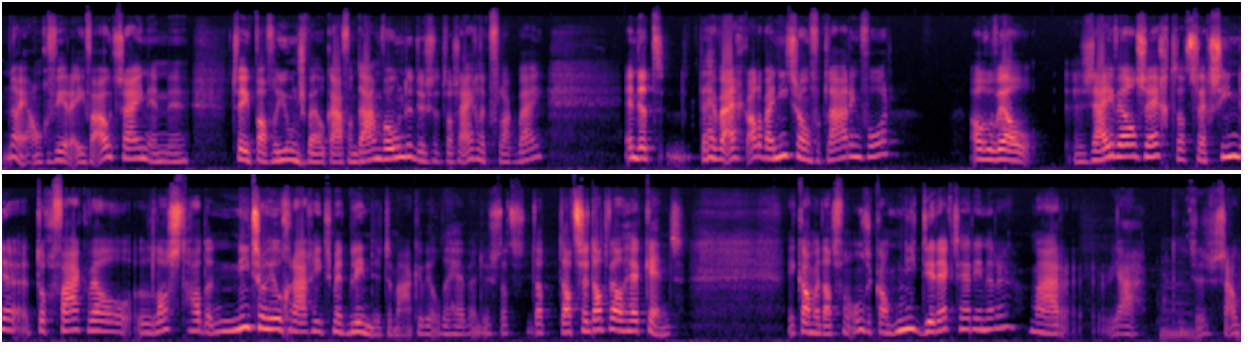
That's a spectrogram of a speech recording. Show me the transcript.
nou ja, ongeveer even oud zijn. En uh, twee paviljoens bij elkaar vandaan woonden. Dus het was eigenlijk vlakbij. En dat, daar hebben we eigenlijk allebei niet zo'n verklaring voor. Alhoewel zij wel zegt dat slechtzienden toch vaak wel last hadden, niet zo heel graag iets met blinden te maken wilden hebben. Dus dat, dat, dat ze dat wel herkent. Ik kan me dat van onze kant niet direct herinneren, maar ja, het zou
